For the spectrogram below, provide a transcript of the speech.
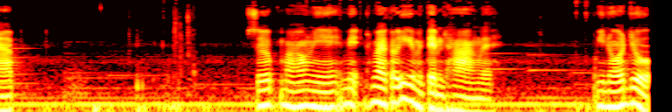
นะครับซึบมาห้องนี้มีทำไมเก้าอี้มันเต็มทางเลย มีโน้ตอยู่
